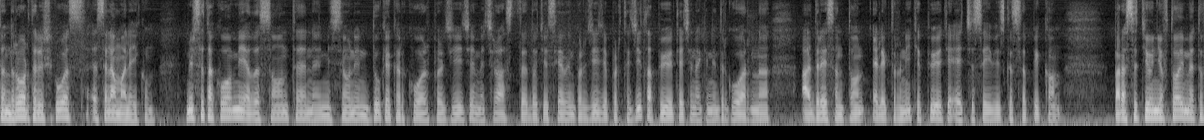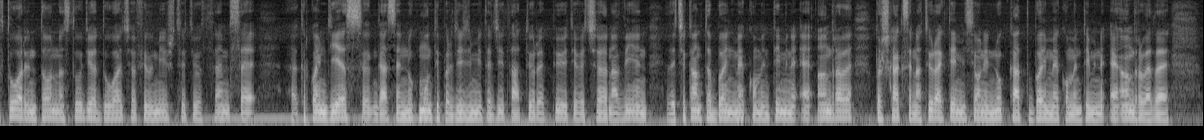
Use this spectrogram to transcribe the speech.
Të nderuar teleshikues, Eselamu Alejkum! Mirë se takohemi edhe sonte në emisionin Duke kërkuar përgjigje, me ç'rast do t'ju sjellim përgjigje për të gjitha pyetjet që na keni dërguar në adresën tonë elektronike pyetje@qsivizkës pikë kom. Para se t'ju njoftoj me të ftuarin tonë në studio, dua që fillimisht t'ju them se kërkojmë ndjesë ngase nuk mund t'i përgjigjemi të gjitha atyre pyetjeve që na vijnë dhe që kanë të bëjnë me komentimin e ëndrrave, për shkak se natyra e këtij emisioni nuk ka të bëjë me komentimin e ëndrrëve dhe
